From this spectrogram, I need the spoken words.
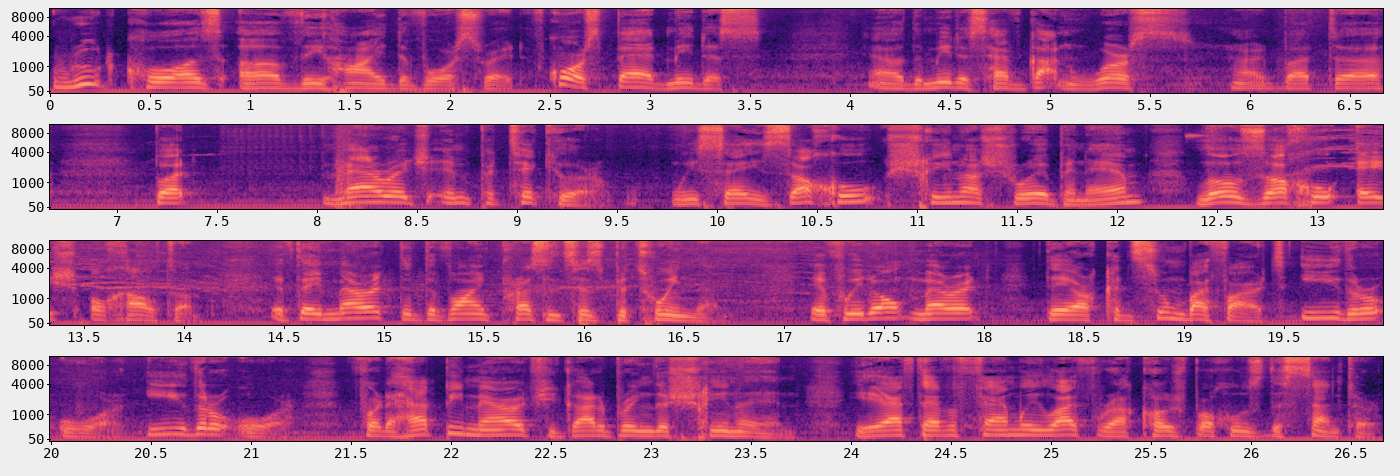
root cause of the high divorce rate. Of course, bad midas. You know, the midas have gotten worse, right? But uh, but marriage in particular, we say zachu shchina shruya benem lo zachu eish ochaltam. If they merit, the divine presence is between them. If we don't merit, they are consumed by fire. It's either or, either or. For the happy marriage, you got to bring the Shechina in. You have to have a family life where Hakadosh Baruch Hu is the center,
